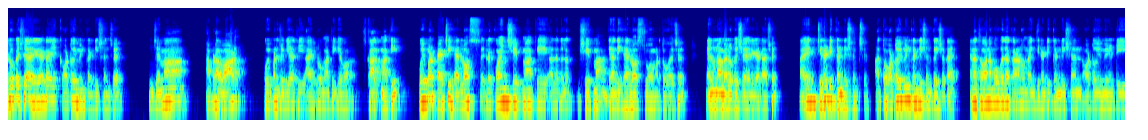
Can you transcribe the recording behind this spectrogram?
એલોપેશિયા એરેટા એક ઓટોઇમ્યુન કન્ડિશન છે, જેમાં આપણા વાળ કોઈ પણ જગ્યાથી આઈબ્રોમાંથી કે સ્કાલ્પમાંથી કોઈ પણ પેચી હેર લોસ એટલે કોઈન શેપમાં કે અલગ અલગ શેપમાં ત્યાંથી હેર લોસ જોવા મળતો હોય છે. એનું નામ એલોપેશિયા એરિયાટા છે. આ એક જેનેટિક કન્ડિશન છે. આ તો ઓટોઇમ્યુન કન્ડિશન કહી શકાય. એના થવાના બહુ બધા કારણોમાં એક genetic condition autoimmunity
